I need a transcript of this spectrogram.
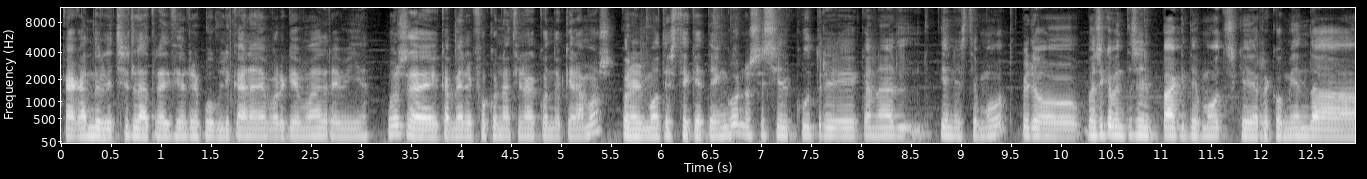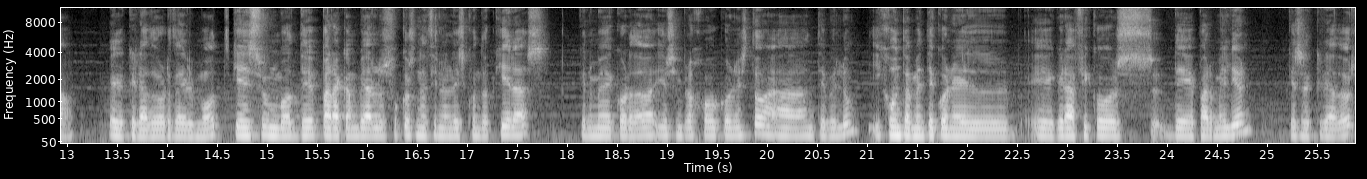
cagando leches la tradición republicana, ¿eh? porque madre mía. Vamos a cambiar el foco nacional cuando queramos. Con el mod este que tengo. No sé si el cutre canal tiene este mod. Pero básicamente es el pack de mods que recomienda el creador del mod. Que es un mod de, para cambiar los focos nacionales cuando quieras que no me acordaba, yo siempre juego con esto a Antebellum y juntamente con el eh, gráficos de Parmelion que es el creador,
